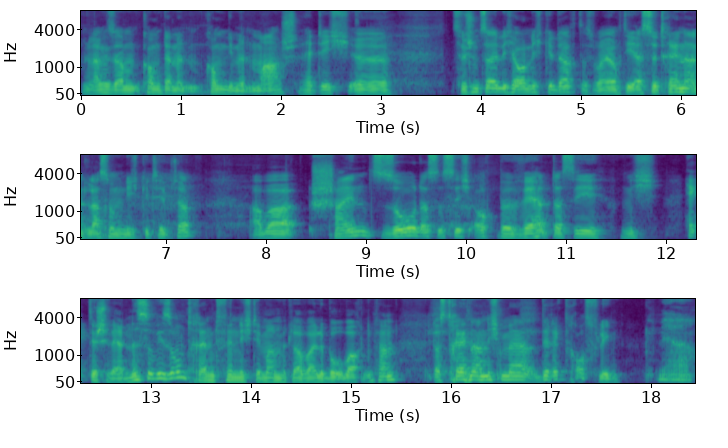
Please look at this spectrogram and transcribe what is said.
langsam kommt der mit, kommen die mit dem Marsch. Hätte ich äh, zwischenzeitlich auch nicht gedacht. Das war ja auch die erste Trainerentlassung, die ich getippt habe. Aber scheint so, dass es sich auch bewährt, dass sie nicht hektisch werden. Das ist sowieso ein Trend, finde ich, den man mittlerweile beobachten kann, dass Trainer nicht mehr direkt rausfliegen. Ja,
